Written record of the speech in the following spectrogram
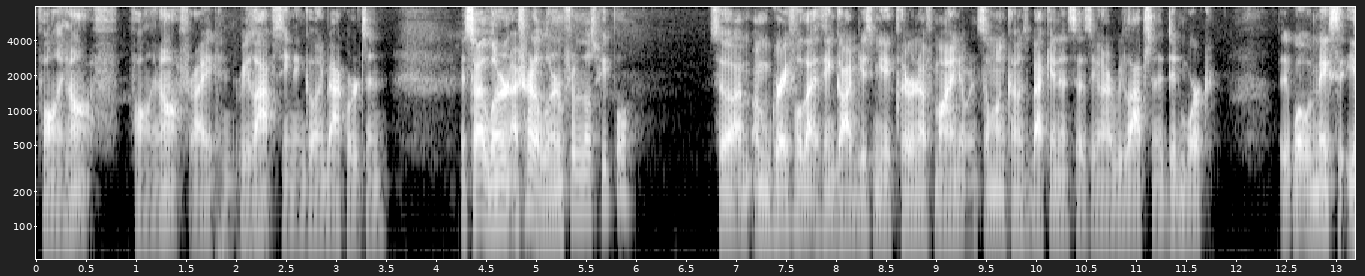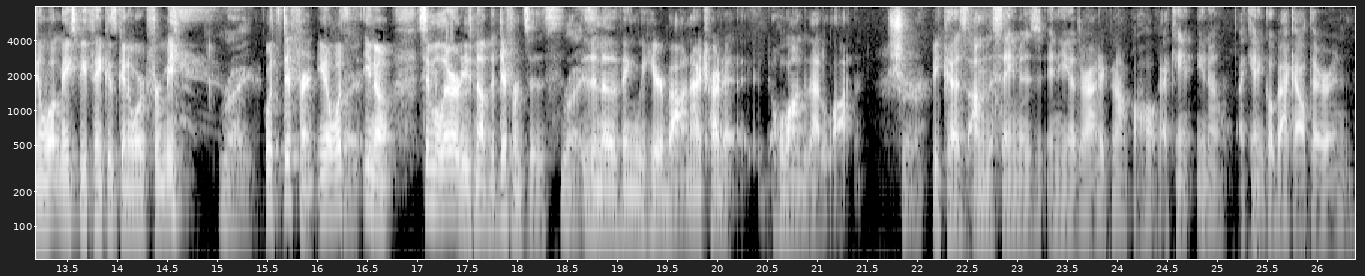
falling off, falling off, right, and relapsing and going backwards, and and so I learned. I try to learn from those people. So I'm I'm grateful that I think God gives me a clear enough mind that when someone comes back in and says, you know, I relapsed and it didn't work. It, what would makes it, you know, what makes me think is going to work for me. Right. what's different you know what's you know similarities not the differences Right. is another thing we hear about and i try to hold on to that a lot Sure. because i'm the same as any other addict and alcoholic i can't you know i can't go back out there and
